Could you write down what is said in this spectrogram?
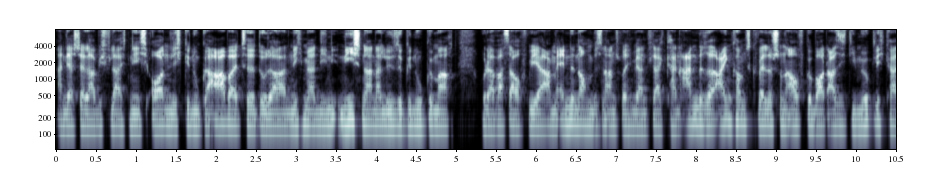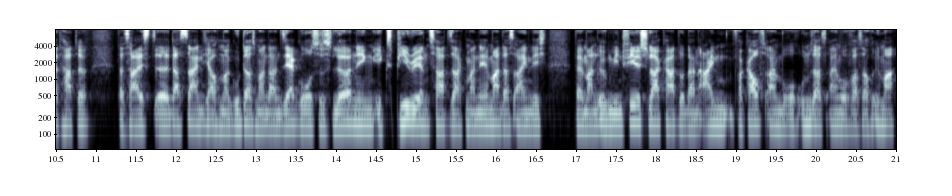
an der Stelle habe ich vielleicht nicht ordentlich genug gearbeitet oder nicht mehr die Nischenanalyse genug gemacht oder was auch wir am Ende noch ein bisschen ansprechen werden, vielleicht keine andere Einkommensquelle schon aufgebaut, als ich die Möglichkeit hatte. Das heißt, äh, das ist eigentlich auch mal gut, dass man da ein sehr großes Learning Experience hat, sagt man ja immer, dass eigentlich, wenn man irgendwie einen Fehlschlag hat oder einen Verkaufseinbruch, Umsatzeinbruch, was auch immer,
